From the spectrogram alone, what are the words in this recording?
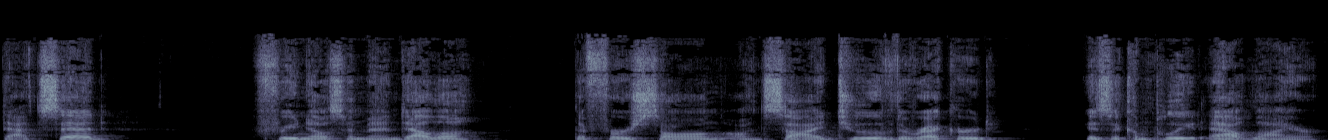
That said, Free Nelson Mandela, the first song on side two of the record, is a complete outlier.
